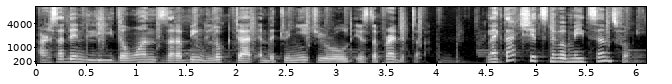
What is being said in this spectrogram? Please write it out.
are suddenly the ones that are being looked at, and the 28 year old is the predator. Like that shit's never made sense for me.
